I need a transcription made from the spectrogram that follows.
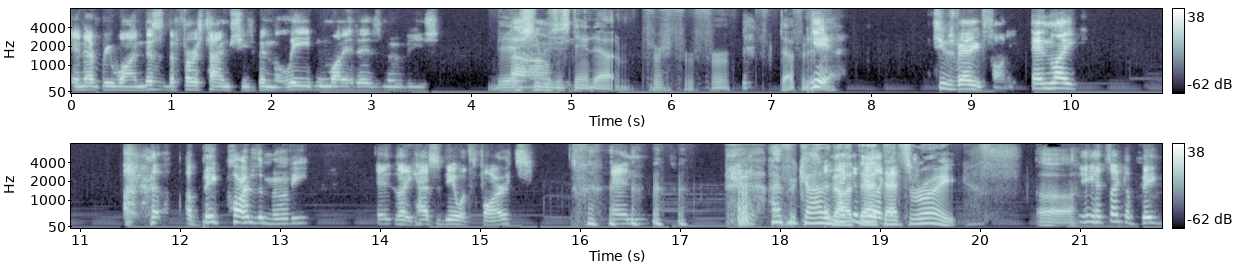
in every one. This is the first time she's been the lead in one of his movies. Yeah, she was just um, stand out for for for definitely. Yeah, she was very funny and like a big part of the movie it like has to deal with farts and i forgot and about that, that. Like that's a, right uh it's like a big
